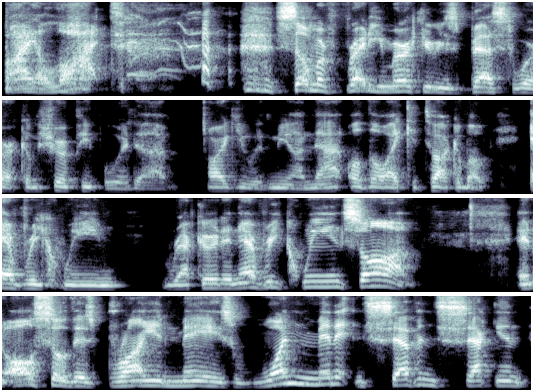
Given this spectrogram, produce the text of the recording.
by a lot, some of Freddie Mercury's best work. I'm sure people would uh, argue with me on that, although I could talk about every Queen record and every Queen song. And also, there's Brian May's one minute and seven second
